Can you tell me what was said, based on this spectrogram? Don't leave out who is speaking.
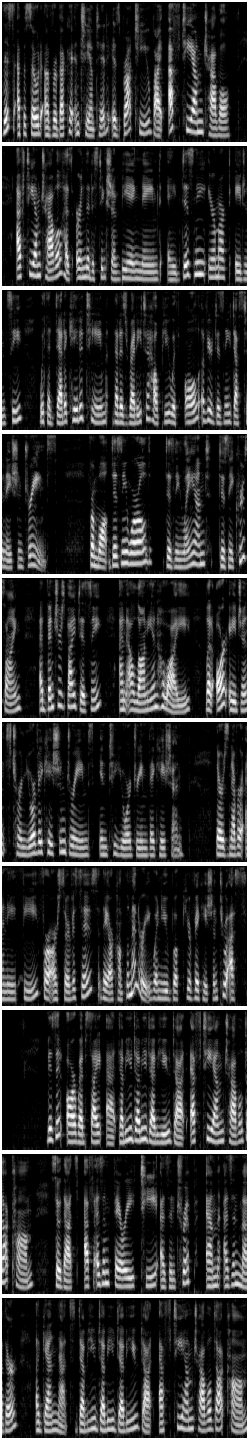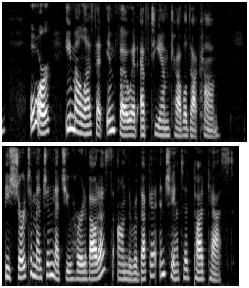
Speaker 1: This episode of Rebecca Enchanted is brought to you by FTM Travel. FTM Travel has earned the distinction of being named a Disney earmarked agency with a dedicated team that is ready to help you with all of your Disney destination dreams. From Walt Disney World, Disneyland, Disney Cruise Line, Adventures by Disney, and Aulani in Hawaii, let our agents turn your vacation dreams into your dream vacation. There's never any fee for our services. They are complimentary when you book your vacation through us. Visit our website at www.ftmtravel.com. So that's F as in fairy, T as in trip, M as in mother. Again, that's www.ftmtravel.com or email us at info at ftmtravel.com. Be sure to mention that you heard about us on the Rebecca Enchanted podcast.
